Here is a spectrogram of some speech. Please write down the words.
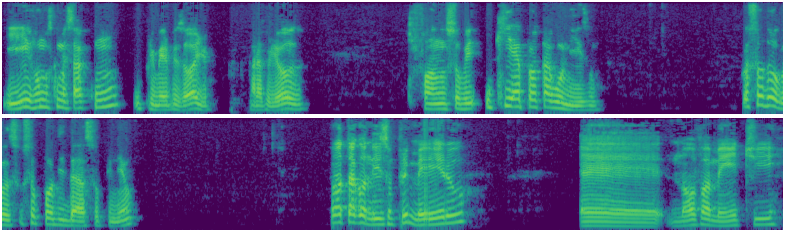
E vamos começar com o primeiro episódio, maravilhoso, falando sobre o que é protagonismo. Professor Douglas, o senhor pode dar a sua opinião? Protagonismo primeiro. É, novamente,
